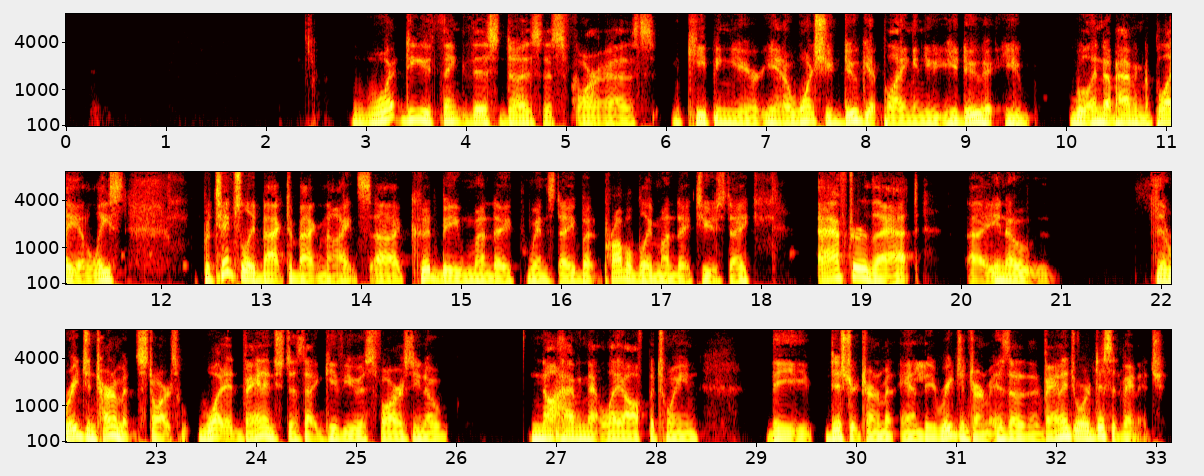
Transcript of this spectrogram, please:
What do you think this does as far as keeping your, you know, once you do get playing and you, you do, you will end up having to play at least potentially back to back nights. Uh, could be Monday, Wednesday, but probably Monday, Tuesday. After that, uh, you know, the region tournament starts. What advantage does that give you as far as, you know, not having that layoff between the district tournament and the region tournament is that an advantage or a disadvantage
